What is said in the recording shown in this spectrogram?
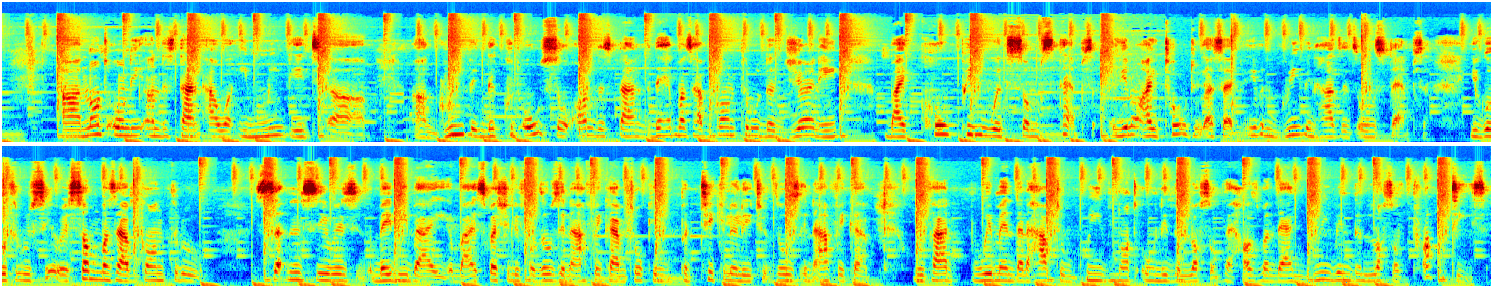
uh, not only understand our immediate uh, uh, grieving, they could also understand, they must have gone through the journey by coping with some steps. You know, I told you, I said, even grieving has its own steps. You go through series. Some must have gone through certain series, maybe by, by especially for those in Africa. I'm talking particularly to those in Africa. We've had women that have to grieve not only the loss of their husband, they are grieving the loss of properties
